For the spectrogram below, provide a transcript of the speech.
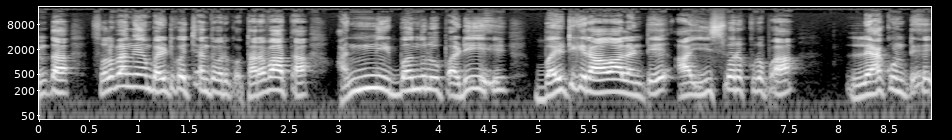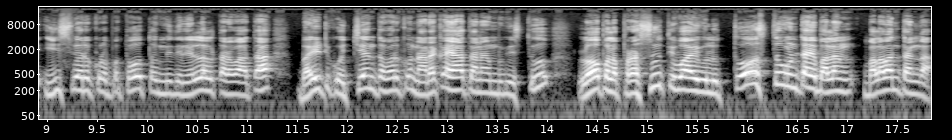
ఎంత సులభంగా ఏం బయటకు వచ్చేంత వరకు తర్వాత అన్ని ఇబ్బందులు పడి బయటికి రావాలంటే ఆ ఈశ్వర కృప లేకుంటే ఈశ్వర కృపతో తొమ్మిది నెలల తర్వాత బయటకు వచ్చేంత వరకు నరకయాతన అనుభవిస్తూ లోపల ప్రసూతి వాయువులు తోస్తూ ఉంటాయి బలం బలవంతంగా.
